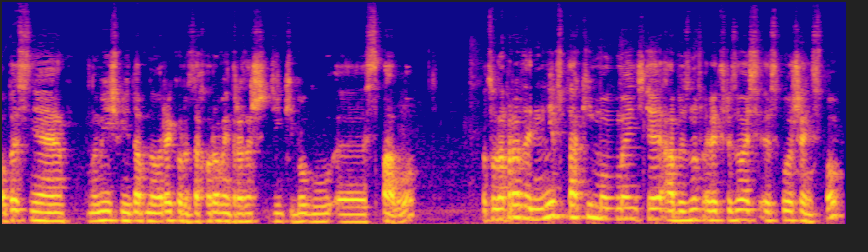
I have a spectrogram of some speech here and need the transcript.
obecnie no, mieliśmy niedawno rekord zachorowań, teraz też dzięki Bogu e, spadło. No to naprawdę nie w takim momencie, aby znów elektryzować e, społeczeństwo,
